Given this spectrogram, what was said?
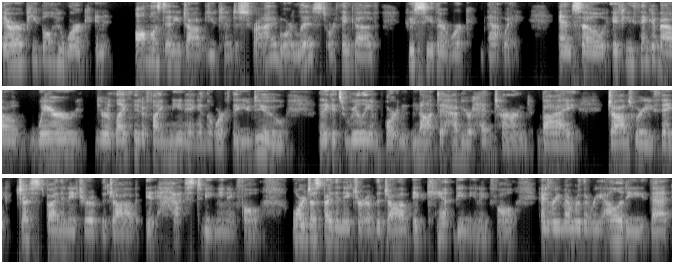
there are people who work in almost any job you can describe or list or think of who see their work that way. And so, if you think about where you're likely to find meaning in the work that you do, I think it's really important not to have your head turned by jobs where you think just by the nature of the job, it has to be meaningful, or just by the nature of the job, it can't be meaningful. And remember the reality that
